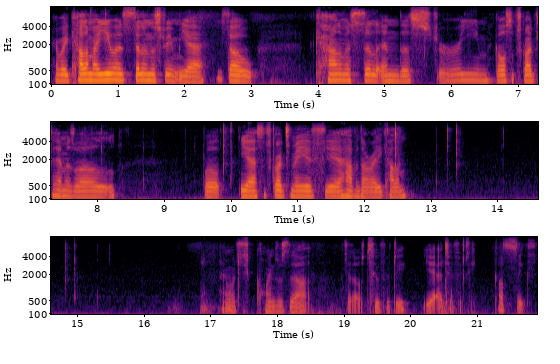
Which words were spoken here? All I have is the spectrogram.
Hey wait, Callum, are you still in the stream? Yeah. So Callum is still in the stream. Go subscribe to him as well. But yeah, subscribe to me if you haven't already, Callum. How much coins was that? I said that was 250. Yeah, 250. Got six.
